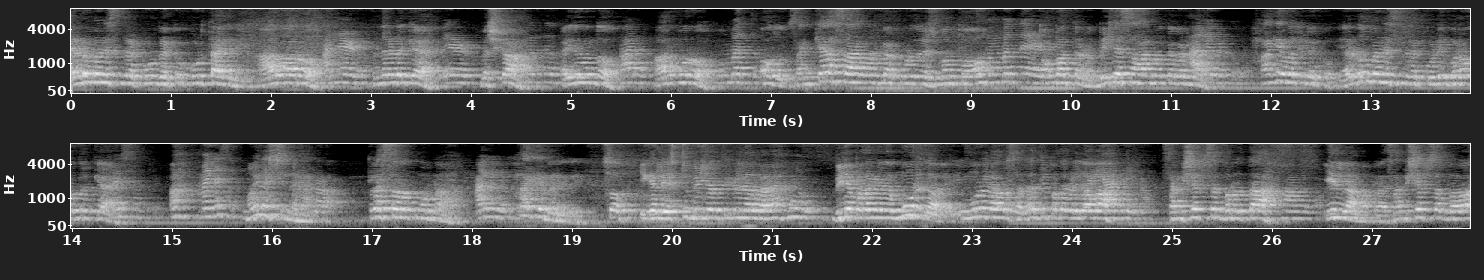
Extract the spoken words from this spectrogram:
ಎರಡು ಮೈನಸ್ ಇದ್ರೆ ಕೂಡ್ಬೇಕು ಕೂಡ್ತಾ ಇದ್ದೀನಿ. ಆರು ಆರು. ಹನ್ನೆರಡು. ಹನ್ನೆರಡಕ್ಕೆ? ದಶಕ ಐದು ಒಂದು. ಆರು. ಮೂರು ಹೌದು. ಸಂಖ್ಯಾ ಸಹಗುಣಕ ಕೂಡಿದ್ರೆ ಎಷ್ಟು ಬಂತು? ತೊಂಬತ್ತೆರಡು. ಬೀಜ ಸಹಗುಣಕಗಳನ್ನ ಹಾಗೆ ಬರ್ಬೇಕು ಹಾಗೆ ಬರಿಬೇಕು. ಎರಡೂ ಮೈನಸ್ ಇದ್ರೆ ಕೂಡಿ ಬರೋ ಉತ್ತರಕ್ಕೆ ಆ? ಮೈನಸ್ ಮೈನಸ್ ಚಿಹ್ನೆ ಹಾಕ ಪ್ಲಸ್ ಅರವತ್ಮೂರ್ನ. ಹಾಗೆ ಬರೀರಿ. ಸೊ ಈಗ ಅಲ್ಲಿ ಎಷ್ಟು ಬೀಜ ವ್ಯಕ್ತಿಗಳಿದಾವೆ ಮೂರು. ಬೀಜ ಪದಗಳಿದಾವೆ ಮೂರು ಇದಾವೆ. ಈ ಮೂರಲ್ಲಿ ಯಾವ ಸದತಿ ಪದಗಳಿದಾವ. ಸಂಕ್ಷೇಪಿಸಕ್ ಬರುತ್ತಾ. ಇಲ್ಲ ಮಕ್ಕಳ. ಸಂಕ್ಷೇಪಿಸಕ್ ಬರಲ್ಲ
